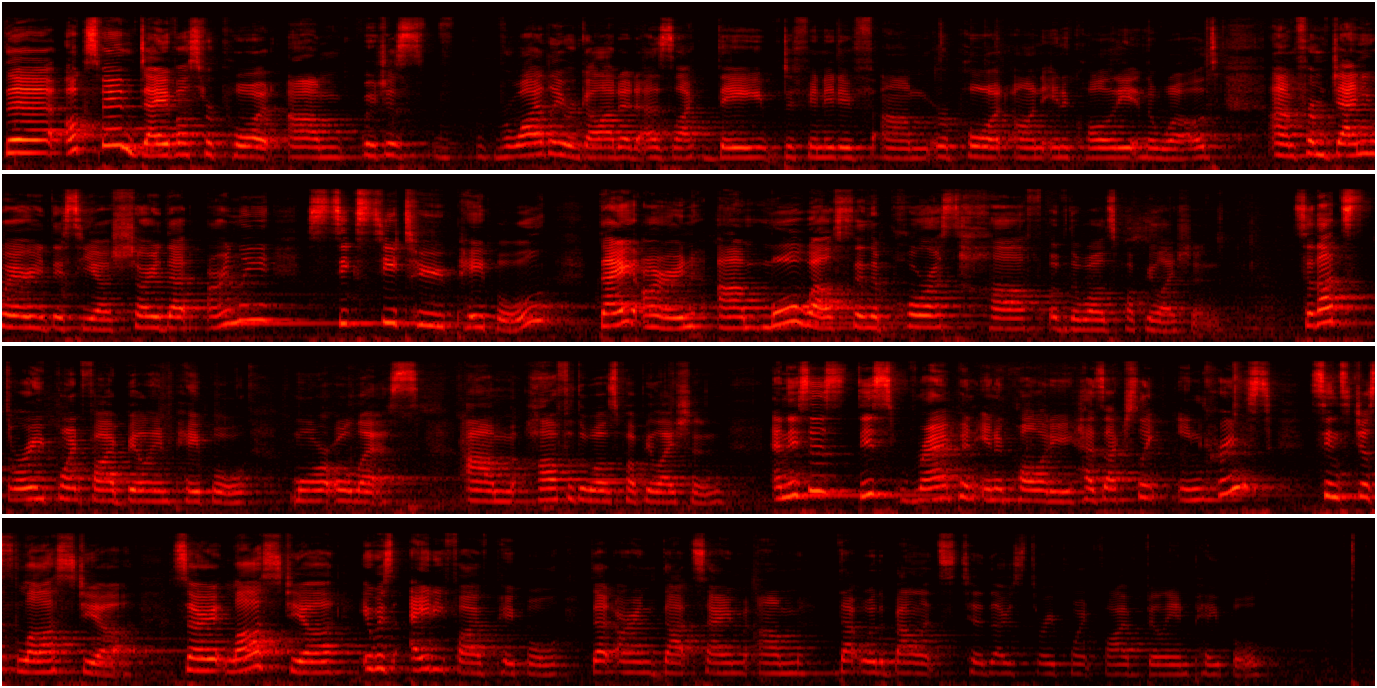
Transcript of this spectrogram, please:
the Oxfam Davos report, um, which is widely regarded as like the definitive um, report on inequality in the world, um, from January this year showed that only 62 people they own um, more wealth than the poorest half of the world's population. So that's 3.5 billion people, more or less, um, half of the world's population. And this is this rampant inequality has actually increased since just last year. So last year, it was 85 people that owned that same, um, that were the balance to those 3.5 billion people.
